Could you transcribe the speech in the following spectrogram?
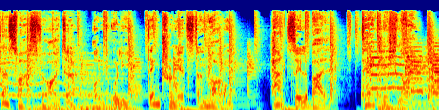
Das war's für heute und Uli denkt schon jetzt an morgen. Herz, Seele, Ball. Täglich neu.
